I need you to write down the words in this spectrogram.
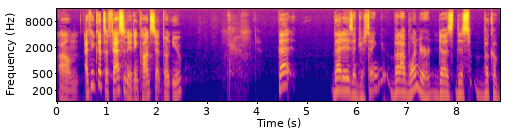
Um, I think that's a fascinating concept, don't you? That that is interesting, but I wonder does this book of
